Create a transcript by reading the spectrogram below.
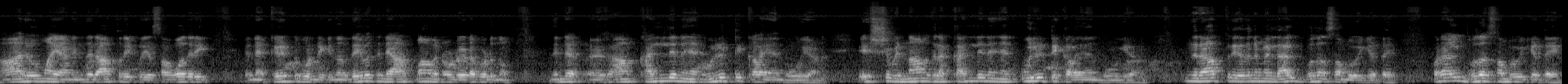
ഭാരവുമായാണ് ഇന്ന് രാത്രി പ്രിയ സഹോദരി എന്നെ കേട്ടുകൊണ്ടിരിക്കുന്നത് ദൈവത്തിന്റെ ആത്മാവ് എന്നോട് ഇടപെടുന്നു. നിന്റെ ആ കല്ലിനെ ഞാൻ ഉരുട്ടിക്കളയാൻ പോവുകയാണ്. യേശുവിൻ നാമത്തിൽ ആ കല്ലിനെ ഞാൻ ഉരുട്ടിക്കളയാൻ പോവുകയാണ്. ഇന്ന് രാത്രി അതിന് മേൽ അത്ഭുതം സംഭവിക്കട്ടെ. ഒരത്ഭുതം സംഭവിക്കട്ടെ.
